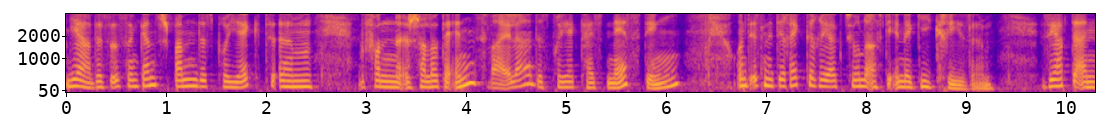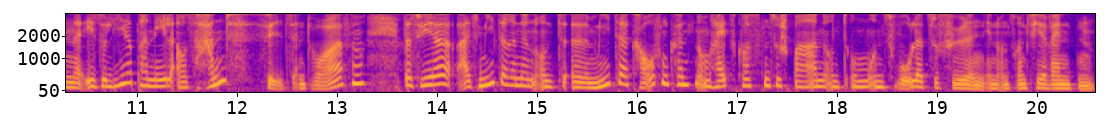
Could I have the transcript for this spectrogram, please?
Ja, das ist ein ganz spannendes Projekt ähm, von Charlotte Ensweiler. Das Projekt heißt Nesting und ist eine direkte Reaktion auf die Energiekrise. Sie hat ein Isolierpanel aus Hanffilz entworfen, das wir als Mieterinnen und äh, Mieter kaufen könnten, um Heizkosten zu sparen und um uns wohler zu fühlen in unseren vier Wänden.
